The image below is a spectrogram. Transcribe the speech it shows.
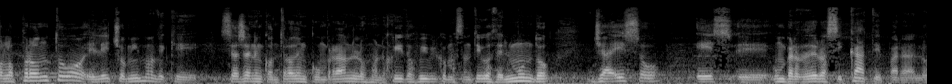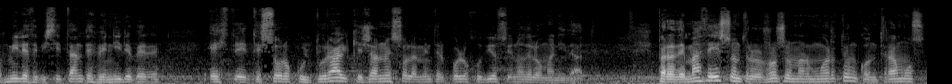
Por lo pronto, el hecho mismo de que se hayan encontrado en Qumran los manuscritos bíblicos más antiguos del mundo, ya eso es eh, un verdadero acicate para los miles de visitantes venir y ver este tesoro cultural que ya no es solamente el pueblo judío, sino de la humanidad. Pero además de eso, entre los rollos del Mar Muerto encontramos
